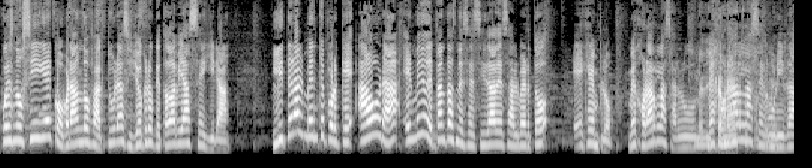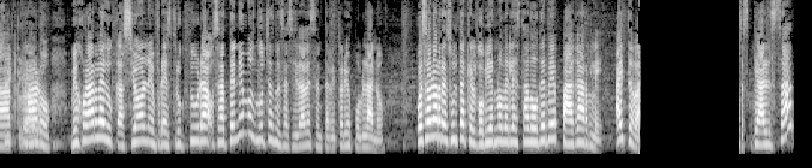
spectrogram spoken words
pues nos sigue cobrando facturas y yo creo que todavía seguirá. Literalmente porque ahora, en medio de tantas necesidades, Alberto, ejemplo, mejorar la salud, mejorar la seguridad, Sí, claro. claro. mejorar la educación, la infraestructura, o sea, tenemos muchas necesidades en territorio poblano. Pues ahora resulta que el gobierno del estado debe pagarle, ahí te va, que al SAT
